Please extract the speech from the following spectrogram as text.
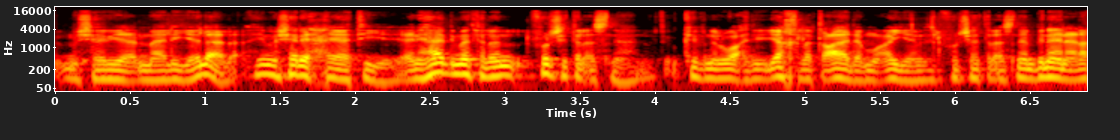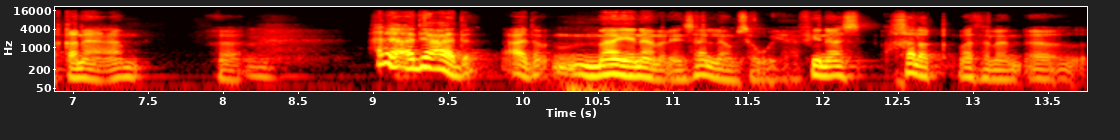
مشاريع مالية لا لا هي مشاريع حياتية. يعني هذه مثلا فرشة الأسنان. كيف إن الواحد يخلق عادة معينة مثل فرشه الأسنان بناء على قناعة آه، هذا هذه عادة. عادة. ما ينام الإنسان الا مسويها. في ناس خلق مثلا آه،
